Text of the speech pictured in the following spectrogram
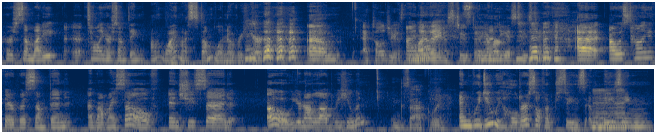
her somebody, uh, telling her something. Oh, why am I stumbling over here? um, I told you it's the I. Monday is It's Tuesday the ever. Monday is Tuesday. uh, I was telling a therapist something about myself, and she said, "Oh, you're not allowed to be human." exactly. And we do. We hold ourselves up to these amazing,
